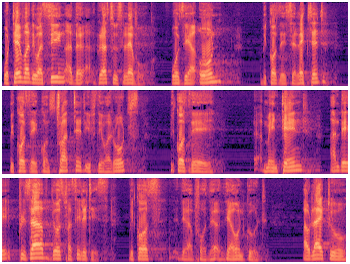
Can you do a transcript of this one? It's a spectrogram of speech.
whatever they were seeing at the grassroots level was their own because they selected, because they constructed if they were roads, because they uh, maintained, and they preserved those facilities because they are for their, their own good. I would like to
